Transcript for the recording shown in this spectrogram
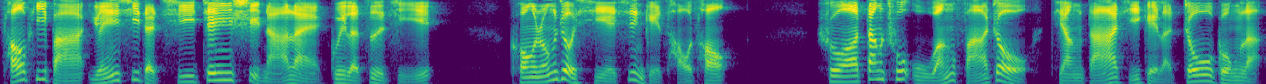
曹丕把袁熙的妻甄氏拿来归了自己，孔融就写信给曹操，说当初武王伐纣，将妲己给了周公了。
